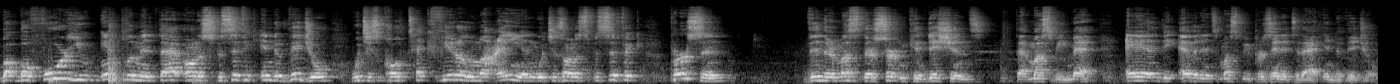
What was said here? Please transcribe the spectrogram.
But before you implement that on a specific individual, which is called takfir al-ma'ayyan, which is on a specific person, then there must there's certain conditions that must be met. And the evidence must be presented to that individual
